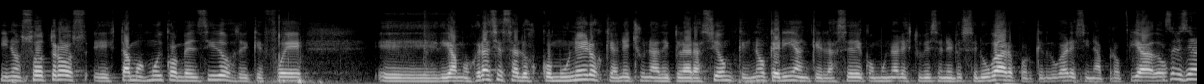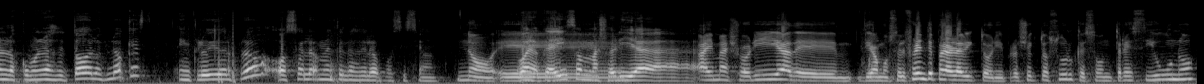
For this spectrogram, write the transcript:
y nosotros eh, estamos muy convencidos de que fue, eh, digamos, gracias a los comuneros que han hecho una declaración que no querían que la sede comunal estuviese en ese lugar, porque el lugar es inapropiado. ¿Eso lo hicieron los comuneros de todos los bloques? incluido el PRO o solamente los de la oposición? No. Eh, bueno, que ahí son mayoría... Hay mayoría de, digamos, el Frente para la Victoria y Proyecto Sur, que son tres y uno.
